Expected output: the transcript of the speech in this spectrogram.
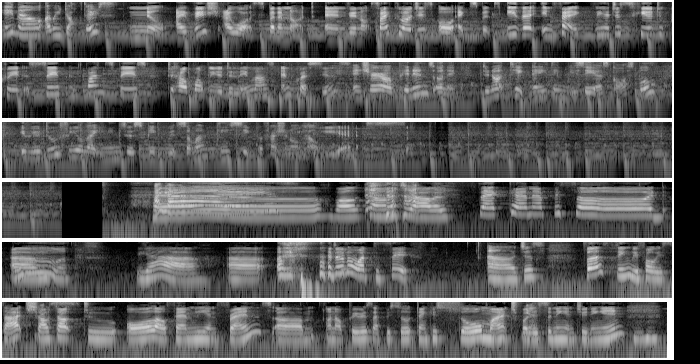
Hey Mel, are we doctors? No, I wish I was, but I'm not. And we're not psychologists or experts either. In fact, we are just here to create a safe and fun space to help out with your dilemmas and questions. And share our opinions on it. Do not take anything we say as gospel. If you do feel like you need to speak with someone, please seek professional help. Yes. Hi Hello. Welcome to our second episode. Um, yeah. Uh, I don't know what to say. Uh, just first thing before we start, shout out to all our family and friends um, on our previous episode. Thank you so much for Yes. listening and tuning in.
